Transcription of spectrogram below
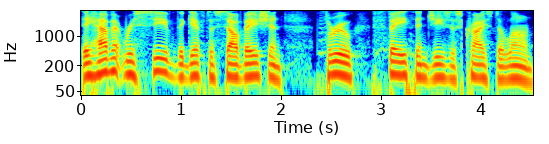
they haven't received the gift of salvation through faith in Jesus Christ alone,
